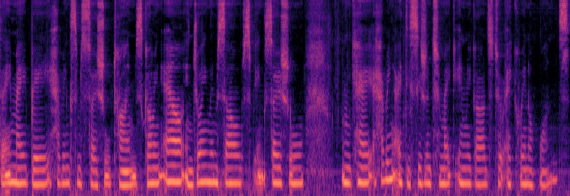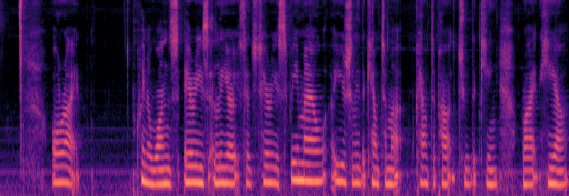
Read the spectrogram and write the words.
they may be having some social times, going out, enjoying themselves, being social, okay, having a decision to make in regards to a Queen of Wands. All right. Queen of Wands, Aries, Leo, Sagittarius, female, usually the counterpart counterpart to the king right here.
